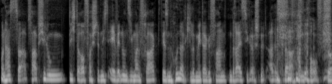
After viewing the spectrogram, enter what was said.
und hast zur Verabschiedung dich darauf verständigt, ey, wenn uns jemand fragt, wir sind 100 Kilometer gefahren mit einem 30er Schnitt, alles klar, Hand drauf. So.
